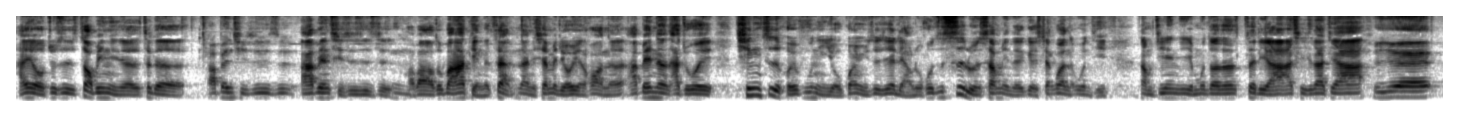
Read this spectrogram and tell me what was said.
还有就是赵斌你的这个阿边骑士日志，阿边骑士日志，好不好？都帮他点个赞。那你下面留言的话呢，阿边呢他就会亲自回复你有关于这些两轮或者四轮上面的一个相关的问题。那我们今天节目就到这里啦，谢谢大家。谢谢。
